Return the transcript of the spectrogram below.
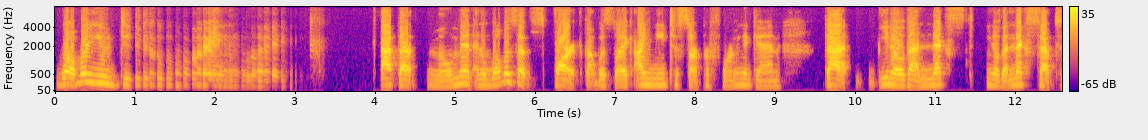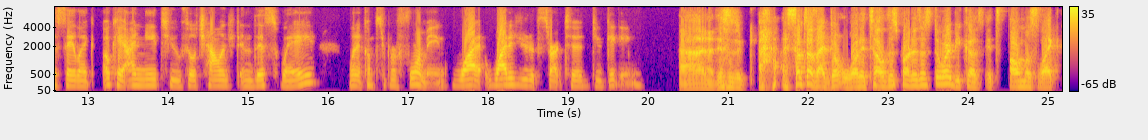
what were you doing like at that moment? And what was that spark that was like i need to start performing again that you know that next you know that next step to say like okay i need to feel challenged in this way when it comes to performing. Why why did you start to do gigging I know this is a. Sometimes I don't want to tell this part of the story because it's almost like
